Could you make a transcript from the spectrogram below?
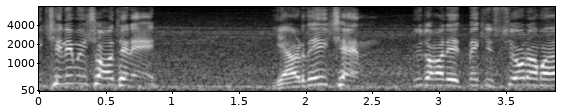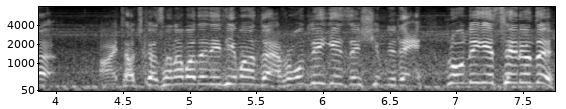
İkili mücadele. Yerdeyken müdahale etmek istiyor ama Aytaç kazanamadı dediğim anda Rodriguez de şimdi de. Rodriguez sarıldı.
